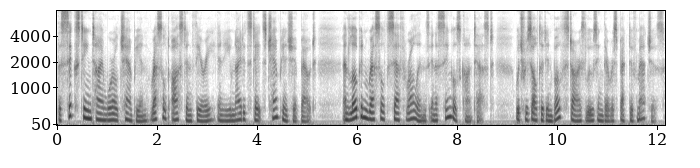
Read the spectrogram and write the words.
the 16 time world champion wrestled Austin Theory in a United States Championship bout, and Logan wrestled Seth Rollins in a singles contest, which resulted in both stars losing their respective matches.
